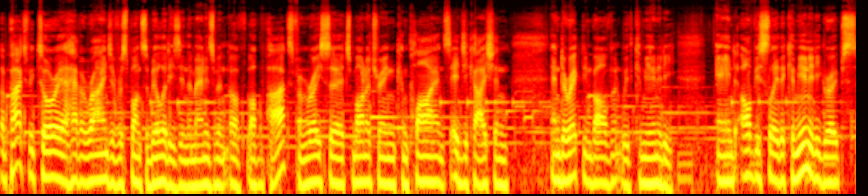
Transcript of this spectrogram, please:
The Parks Victoria have a range of responsibilities in the management of, of the parks, from research, monitoring, compliance, education and direct involvement with community. And obviously the community groups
